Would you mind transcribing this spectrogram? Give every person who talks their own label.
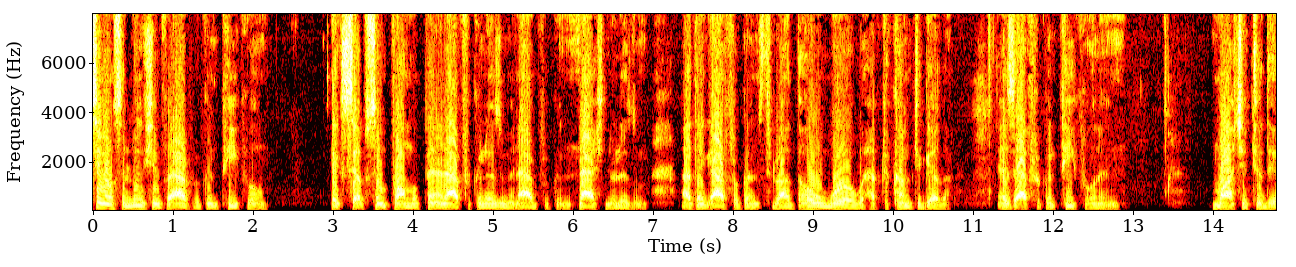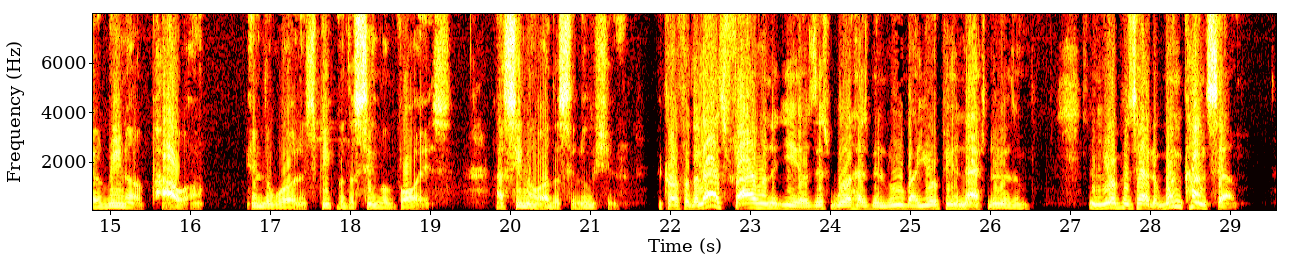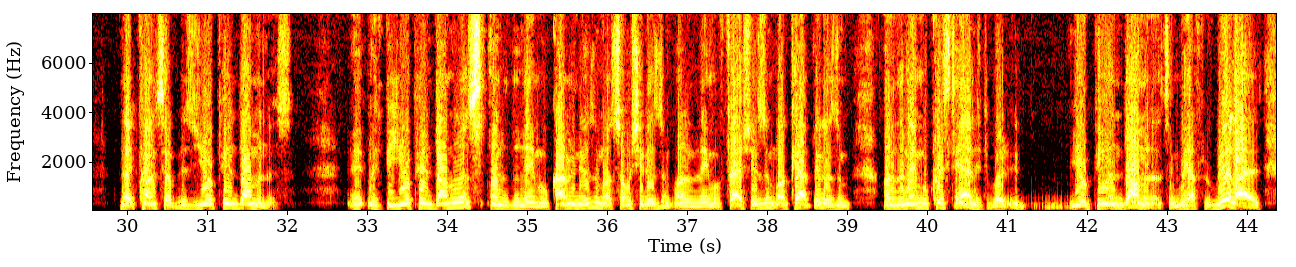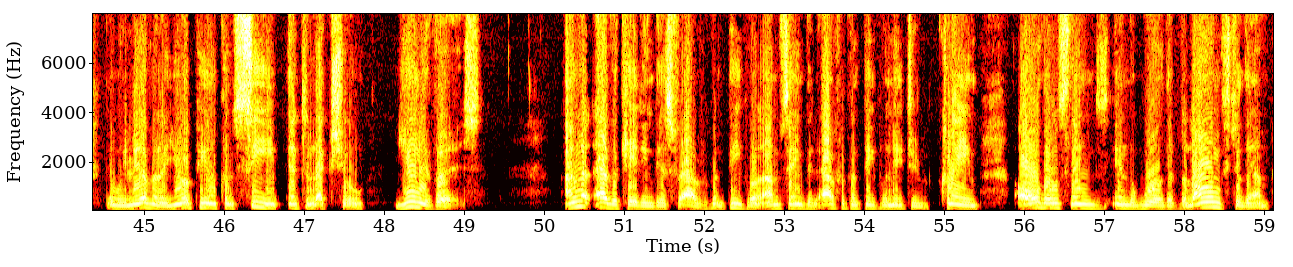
Speaker 1: see no solution for African people except some form of Pan-Africanism and African nationalism. I think Africans throughout the whole world will have to come together as African people and march into the arena of power in the world and speak with a single voice. I see no other solution. Because for the last 500 years, this world has been ruled by European nationalism. And Europe has had one concept. That concept is European dominance. It would be European dominance under the name of communism or socialism, under the name of fascism or capitalism, under the name of Christianity, but it, European dominance. And we have to realize that we live in a European conceived intellectual universe. I'm not advocating this for African people. I'm saying that African people need to claim all those things in the world that belongs to them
